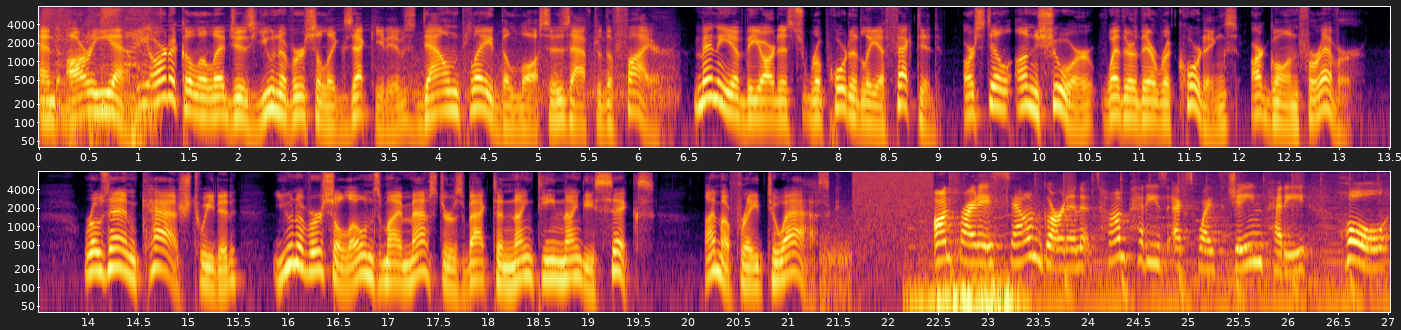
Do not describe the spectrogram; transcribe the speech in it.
and REM. The article alleges Universal executives downplayed the losses after the fire. Many of the artists reportedly affected are still unsure whether their recordings are gone forever. Rosanne Cash tweeted, Universal owns my masters back to 1996. I'm afraid to ask. On Friday, Soundgarden, Tom Petty's ex wife Jane Petty, Hole,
